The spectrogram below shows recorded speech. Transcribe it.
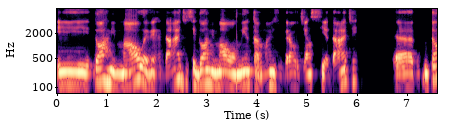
e dorme mal, é verdade. Se dorme mal, aumenta mais o grau de ansiedade. É, então,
